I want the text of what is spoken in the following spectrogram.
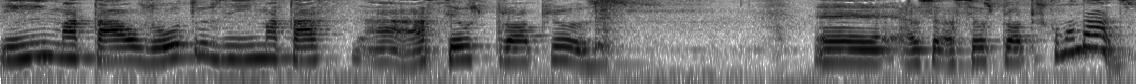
em matar os outros e em matar a, a seus próprios é, seus próprios comandados.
